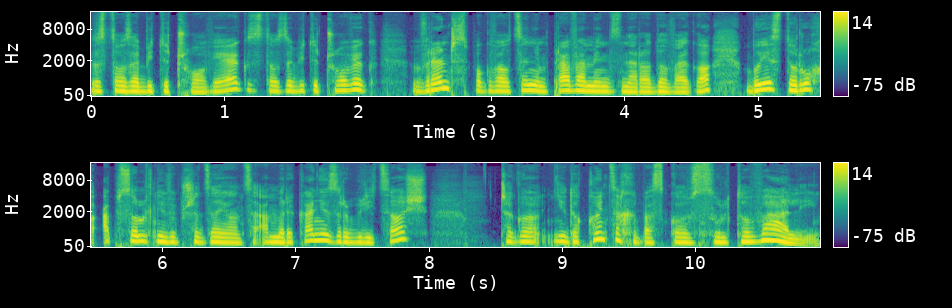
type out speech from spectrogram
Został zabity człowiek, został zabity człowiek wręcz z pogwałceniem prawa międzynarodowego, bo jest to ruch absolutnie wyprzedzający. Amerykanie zrobili coś, czego nie do końca chyba skonsultowali.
